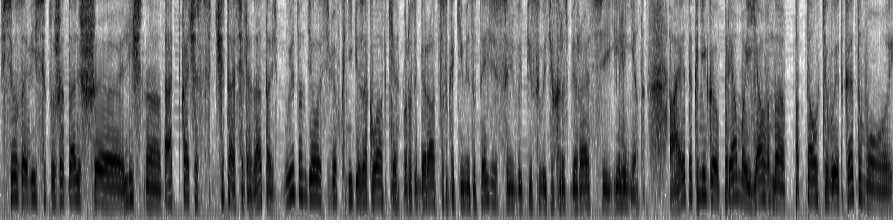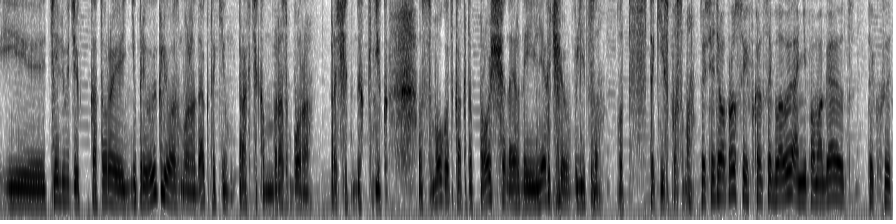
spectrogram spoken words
Все зависит уже дальше лично от качеств читателя, да, то есть будет он делать себе в книге закладки, разбираться с какими-то тезисами, выписывать их, разбирать или нет. А эта книга прямо явно подталкивает к этому, и те люди, которые не привыкли, возможно, да, к таким практикам разбора прочитанных книг, смогут как-то проще, наверное, и легче влиться вот в такие способы. То есть эти вопросы в конце главы, они помогают, так сказать,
